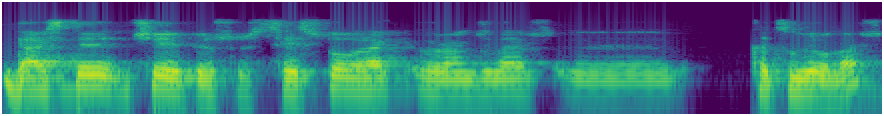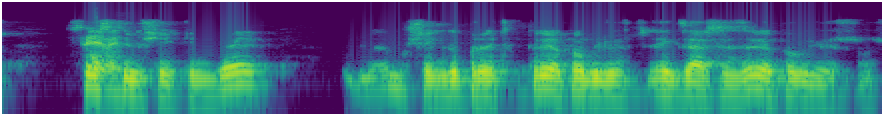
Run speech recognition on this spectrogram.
derste şey yapıyorsunuz, sesli olarak öğrenciler e, katılıyorlar. Sesli Evet. bir şekilde bu şekilde pratikleri yapabiliyorsunuz, egzersizleri yapabiliyorsunuz.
